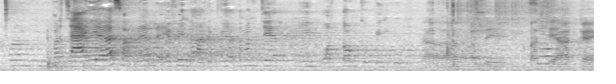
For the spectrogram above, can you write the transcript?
aku lagi Percaya sampai Lek Evin ada punya temen chat, nih potong kupingku. Nah, pasti pasti akeh.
